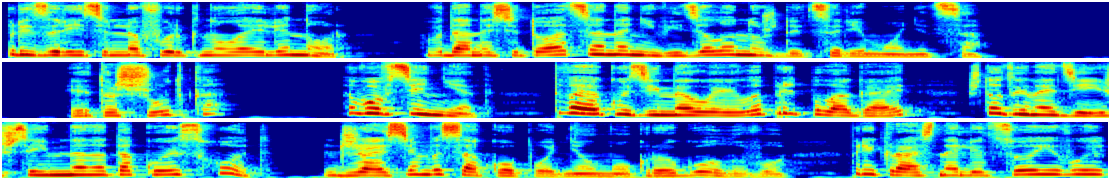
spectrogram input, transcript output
Презрительно фыркнула Эленор. В данной ситуации она не видела нужды церемониться. Это шутка? Вовсе нет. Твоя кузина Лейла предполагает, что ты надеешься именно на такой исход. Джасим высоко поднял мокрую голову. Прекрасное лицо его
